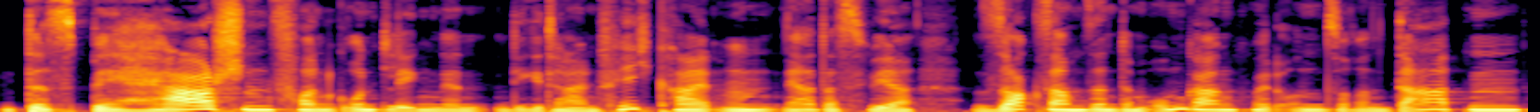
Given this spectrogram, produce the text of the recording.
das Beherrschen von grundlegenden digitalen Fähigkeiten, ja, dass wir sorgsam sind im Umgang mit unseren Daten,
